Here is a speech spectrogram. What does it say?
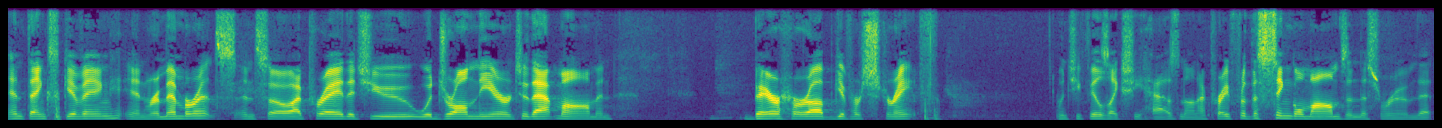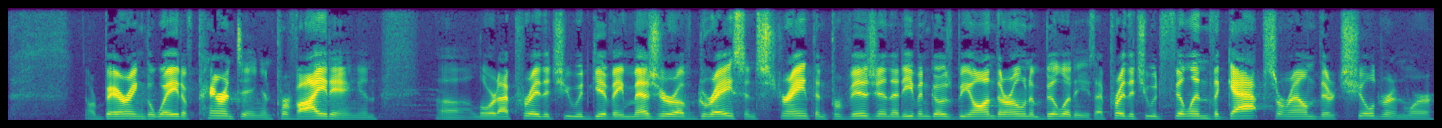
and thanksgiving and remembrance. And so I pray that you would draw near to that mom and bear her up, give her strength when she feels like she has none. I pray for the single moms in this room that are bearing the weight of parenting and providing. And uh, Lord, I pray that you would give a measure of grace and strength and provision that even goes beyond their own abilities. I pray that you would fill in the gaps around their children where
